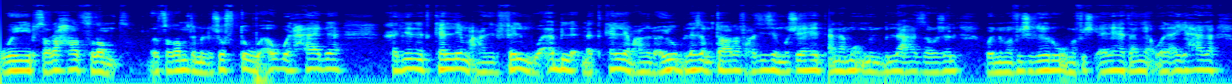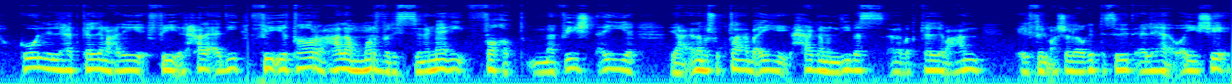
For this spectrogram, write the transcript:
وبصراحة اتصدمت. اتصدمت من اللي شفته. وأول حاجة خلينا نتكلم عن الفيلم وقبل ما أتكلم عن العيوب لازم تعرف عزيزي المشاهد أنا مؤمن بالله عز وجل وإن مفيش غيره ومفيش آلهة تانية ولا أي حاجة. كل اللي هتكلم عليه في الحلقة دي في إطار عالم مارفل السينمائي فقط مفيش اي يعني أنا مش مقتنع بأي حاجة من دي بس أنا بتكلم عن الفيلم عشان لو جبت سيرة آلهة أو أي شيء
